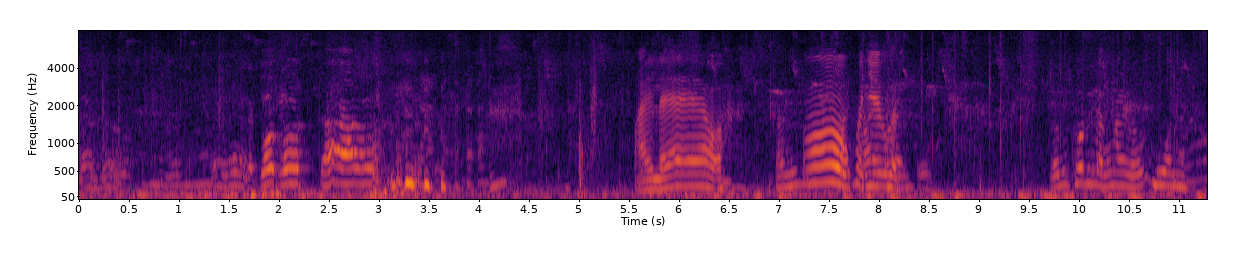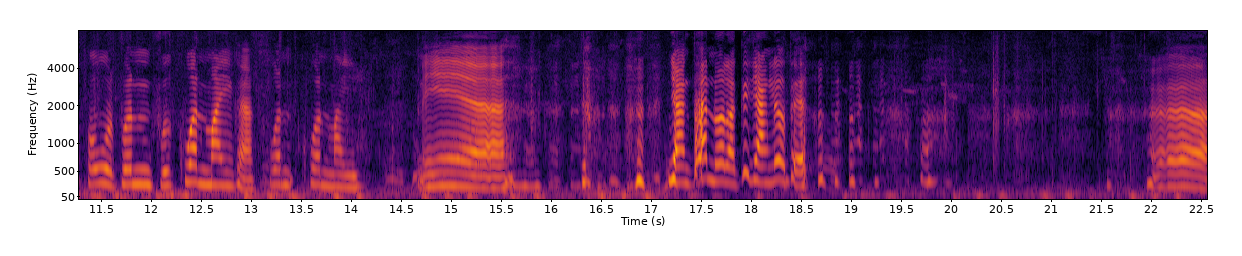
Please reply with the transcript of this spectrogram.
กระโดดรถเจ้าไปแล้วทางนี้โอ้พ่อใหญ่อุ่นแล้วมีคนเลี้ยงไหมเหรอมวนพ่ออุ่นเพิ่นฝึกควนไม้ค่ะ ควนควนไม้นี่ย่างท่านว่าล่ะคือย่างเร็วแต่เออ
